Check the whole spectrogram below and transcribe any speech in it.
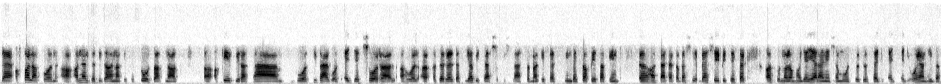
de a falakon a, a nemzeti dalnak és a szózatnak a, a kéziratából kivágott egy-egy sorral, ahol az eredeti javítások is látszanak, és ezt mindegy tapétaként használták a besépítések, azt gondolom, hogy a jelen és a múlt között egy, egy, egy olyan hidat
